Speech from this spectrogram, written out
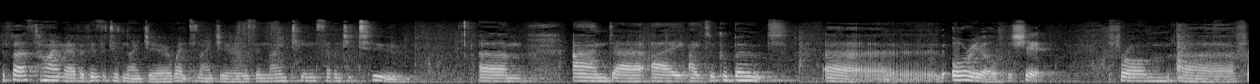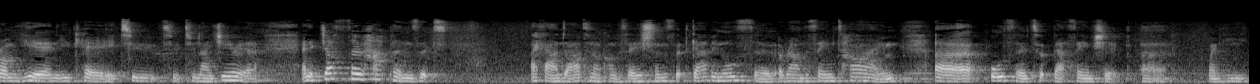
the first time I ever visited Nigeria, went to Nigeria, was in 1972. Um, and uh, I, I, took a boat, uh, the Aureol, the ship, from, uh, from here in the UK to, to, to Nigeria. And it just so happens that I found out in our conversations that Gavin also, around the same time, uh, also took that same ship uh, when he,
